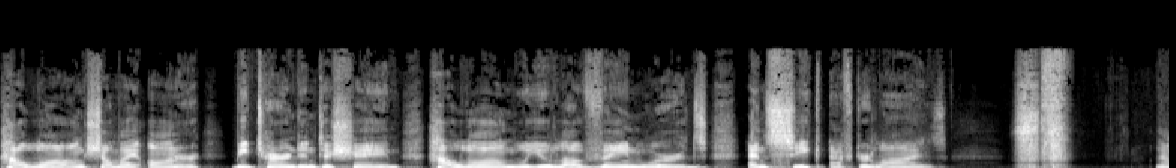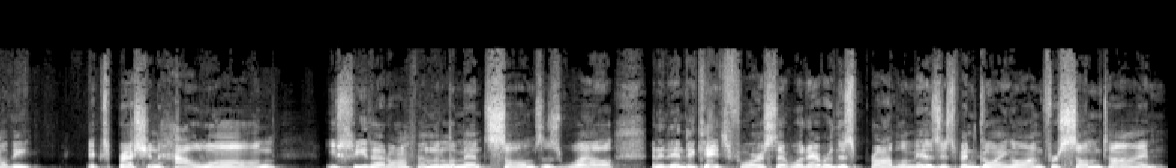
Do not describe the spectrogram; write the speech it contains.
how long shall my honor be turned into shame? How long will you love vain words and seek after lies? Now, the expression how long you see that often in the lament psalms as well. And it indicates for us that whatever this problem is, it's been going on for some time.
